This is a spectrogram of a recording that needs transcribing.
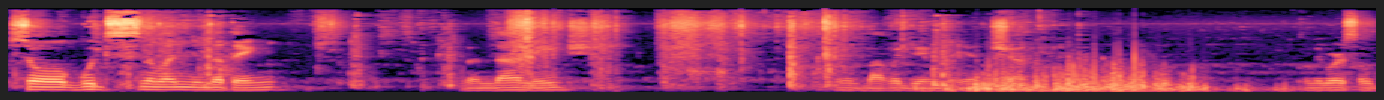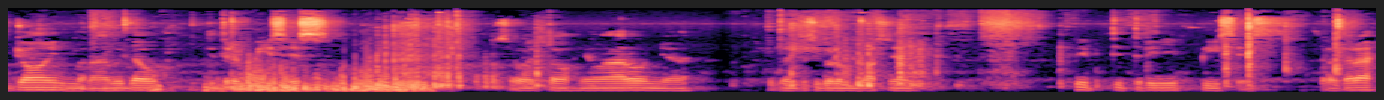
So goods naman yung dating. Walang damage. Yung packaging. Ayan siya universal joint marami daw 53 pieces. So ito yung araw niya ganito siguro bukas niya. 53 pieces. So tara.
